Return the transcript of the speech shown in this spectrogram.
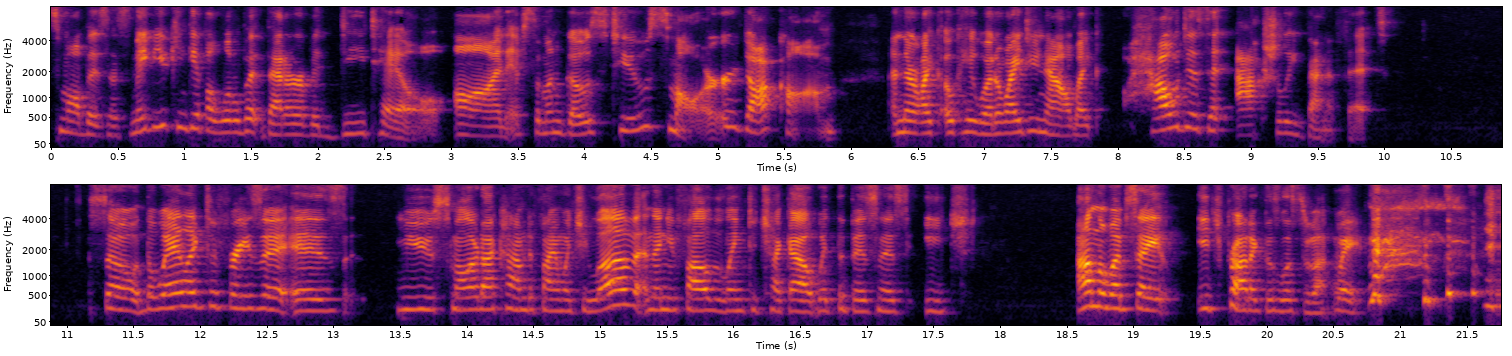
small business? Maybe you can give a little bit better of a detail on if someone goes to smhauler.com and they're like, okay, what do I do now? Like, how does it actually benefit? So the way I like to phrase it is you use smhauler.com to find what you love, and then you follow the link to check out with the business each on the website. Each product is listed on. Wait. you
